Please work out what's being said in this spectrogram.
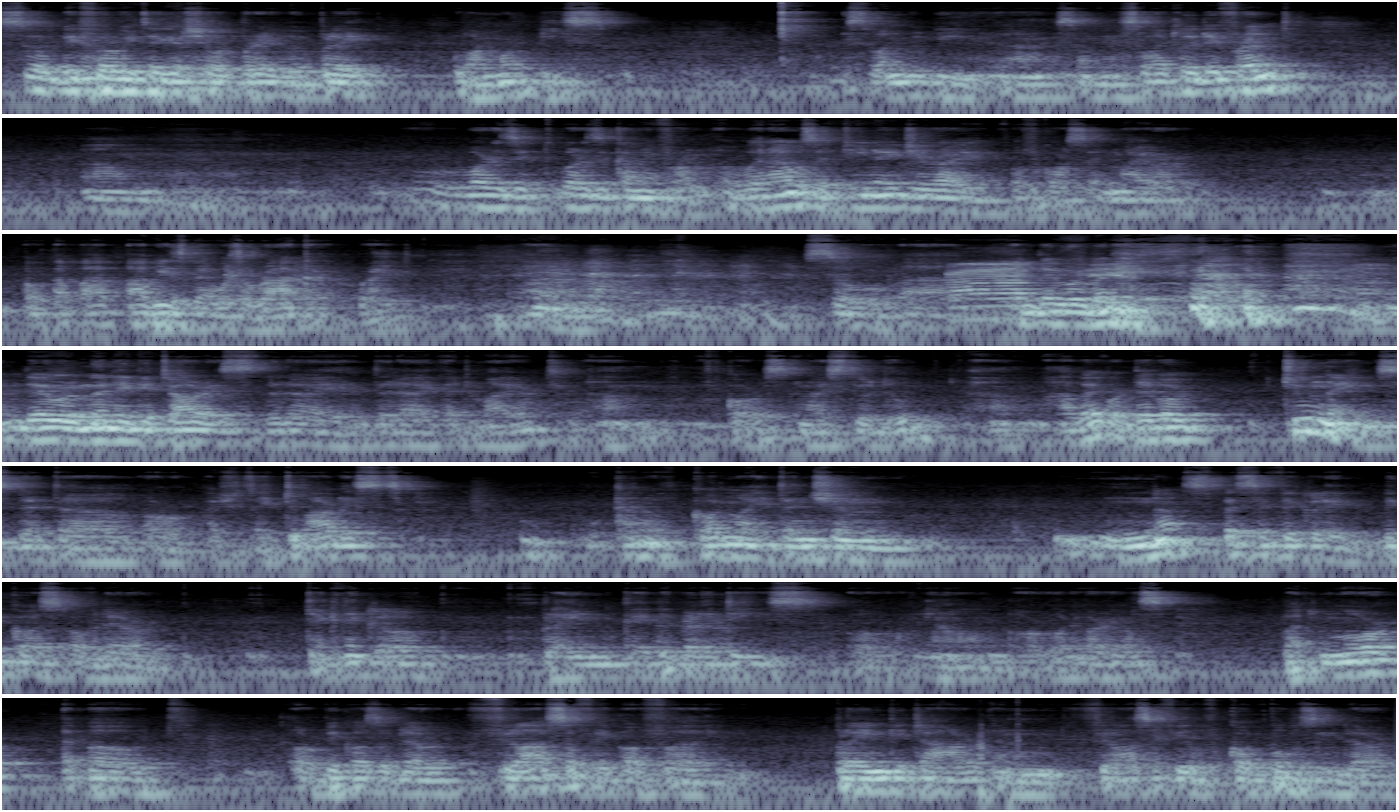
So before we take a short break, we'll play one more piece. This one will be uh, something slightly different. Um, where is it? Where is it coming from? When I was a teenager, I of course admire. Obviously, I was a rocker, right? Um, so uh, and there were many, there were many guitarists that I that I admired, um, of course, and I still do. Um, however, there were two names that, uh, or I should say, two artists, kind of caught my attention, not specifically because of their technical playing capabilities or you know or whatever else, but more about or because of their philosophy of uh, playing guitar and philosophy of composing their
